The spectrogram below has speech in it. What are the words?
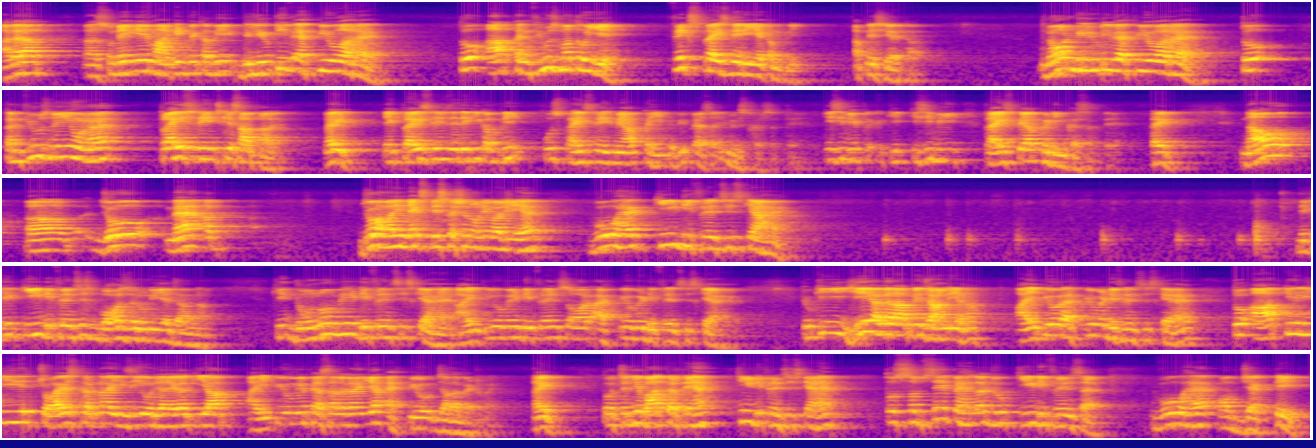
अगर आप सुनेंगे मार्केट में कभी डिल्यूटिव एफपीओ आ रहा है तो आप कंफ्यूज मत होइए। फिक्स प्राइस दे रही है कंपनी अपने शेयर का। नॉन डिल्यूटिव एफपीओ आ रहा है तो कंफ्यूज नहीं होना है। प्राइस रेंज के साथ आ रहा है राइट एक प्राइस रेंज दे देगी कंपनी उस प्राइस रेंज में आप कहीं पे भी पैसा इन्वेस्ट कर सकते हैं। किसी भी कि, किसी भी प्राइस पे आप बिडिंग कर सकते हैं राइट नाउ जो मैं अब जो हमारी नेक्स्ट डिस्कशन होने वाली है वो है की डिफरेंसेस क्या है? देखिए की डिफरेंसेस बहुत ज़रूरी है जानना कि दोनों में डिफरेंसेस क्या है? आईपीओ में डिफरेंस और एफपीओ में डिफरेंसेस क्या है? क्योंकि ये अगर आपने जान लिया ना आईपीओ और एफपीओ में डिफरेंसेस क्या है? तो आपके लिए चॉइस करना इजी हो जाएगा कि आप आईपीओ में पैसा लगाएँ या एफपीओ ज़्यादा बेटर है। राइट तो चलिए बात करते हैं की डिफरेंसेस क्या है। तो सबसे पहला जो की डिफरेंस है, वो है ऑब्जेक्टिव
